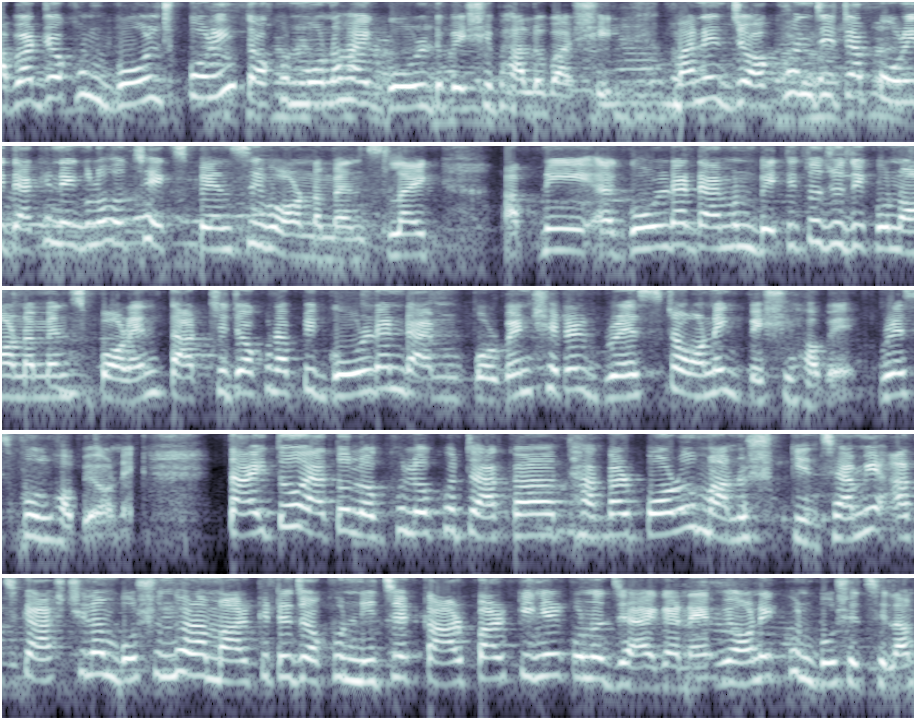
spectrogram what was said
আবার যখন গোল্ড পরি, তখন মনে হয় গোল্ড বেশি ভালোবাসি। মানে যখন যেটা পরি, দেখেন এগুলো হচ্ছে এক্সপেন্সিভ অর্নামেন্টস লাইক আপনি গোল্ড আর ডায়মন্ড ব্যতীত যদি কোনো অর্নামেন্টস পরেন, তার চেয়ে যখন আপনি গোল্ড অ্যান্ড ডায়মন্ড পরবেন, সেটার গ্রেসটা অনেক বেশি হবে গ্রেসফুল হবে অনেক। তাই তো এত লক্ষ লক্ষ টাকা থাকার পরও মানুষ কিনছে। আমি আজকে আসছিলাম বসুন্ধরা মার্কেটে যখন নিচে কার পার্কিং এর কোনো জায়গা নেই, আমি অনেকক্ষণ বসেছিলাম।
